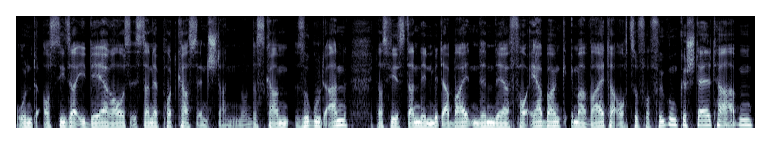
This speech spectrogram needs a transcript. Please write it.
Und aus dieser Idee heraus ist dann der Podcast entstanden. Und das kam so gut an, dass wir es dann den Mitarbeitenden der VR Bank immer weiter auch zur Verfügung gestellt haben.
